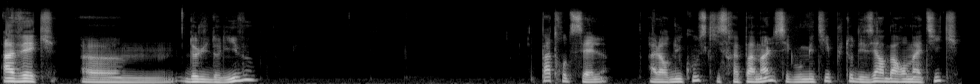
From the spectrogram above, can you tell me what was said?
Avec euh, de l'huile d'olive, pas trop de sel. Alors du coup, ce qui serait pas mal, c'est que vous mettiez plutôt des herbes aromatiques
